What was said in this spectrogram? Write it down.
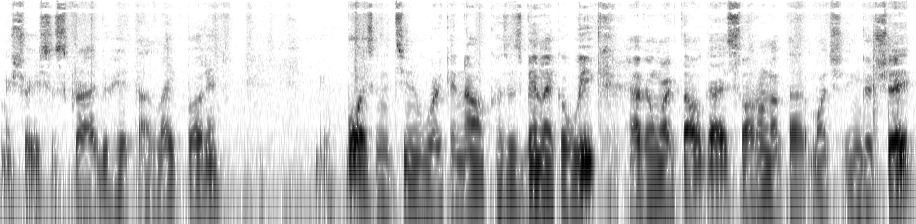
Make sure you subscribe you hit that like button. Your boy's gonna continue working out because it's been like a week. I haven't worked out guys so i don't look that much in good shape.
